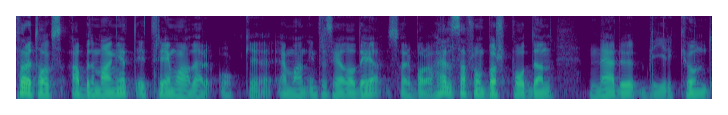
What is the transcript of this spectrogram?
företagsabonnemanget i tre månader och eh, är man intresserad av det så är det bara att hälsa från Börspodden när du blir kund.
